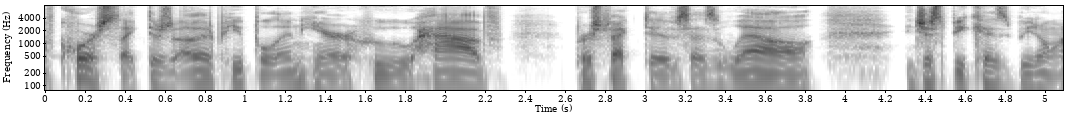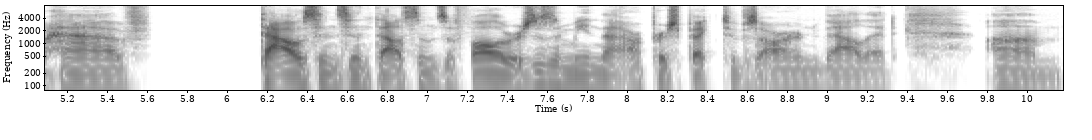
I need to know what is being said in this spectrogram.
of course like there's other people in here who have perspectives as well. Just because we don't have thousands and thousands of followers doesn't mean that our perspectives are invalid. Um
